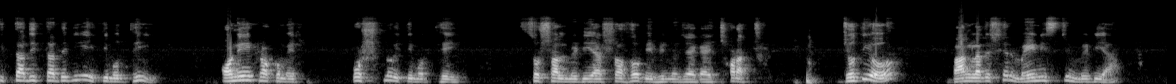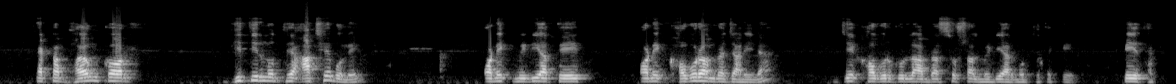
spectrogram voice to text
ইত্যাদি ইত্যাদি নিয়ে ইতিমধ্যেই অনেক রকমের প্রশ্ন ইতিমধ্যেই সোশ্যাল মিডিয়া সহ বিভিন্ন জায়গায় ছড়াচ্ছে যদিও বাংলাদেশের মেইন স্ট্রিম মিডিয়া একটা ভয়ঙ্কর ভীতির মধ্যে আছে বলে অনেক মিডিয়াতে অনেক খবর আমরা জানি না, যে খবরগুলো আমরা সোশ্যাল মিডিয়ার মধ্যে থেকে পেয়ে থাকি।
